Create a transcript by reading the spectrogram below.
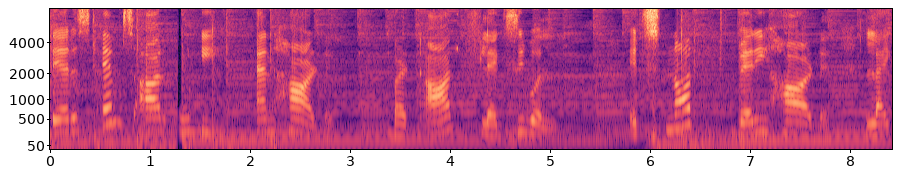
Their stems are woody and hard but are flexible. It's not very hard like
